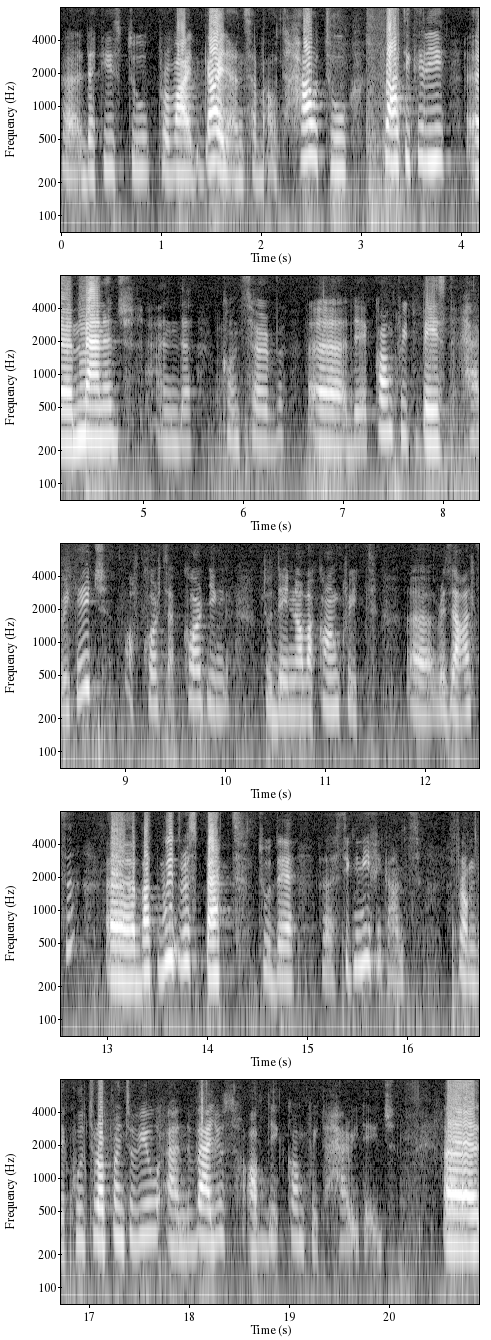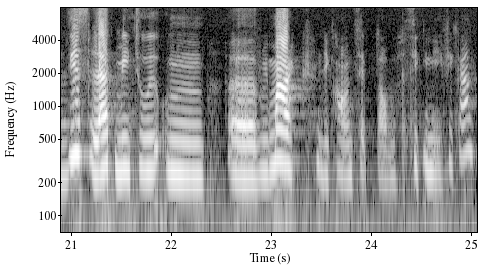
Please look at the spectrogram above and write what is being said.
Uh, that is to provide guidance about how to practically uh, manage and uh, conserve the concrete-based heritage, of course, according to the Nova Concrete uh, results, uh, but with respect to the uh, significance from the cultural point of view and the values of the concrete heritage. Uh, this led me to um, uh, remark the concept of significance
